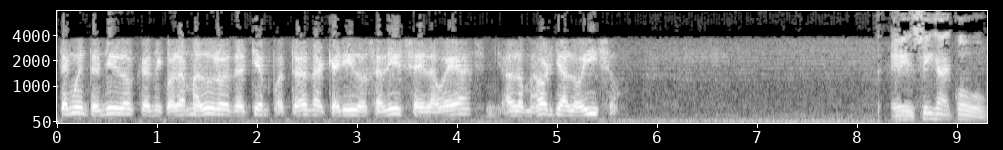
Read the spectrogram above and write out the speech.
tengo entendido que Nicolás Maduro de tiempo atrás ha querido salirse de la OEA, a lo mejor ya lo hizo. Eh, sí, Jacobo.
